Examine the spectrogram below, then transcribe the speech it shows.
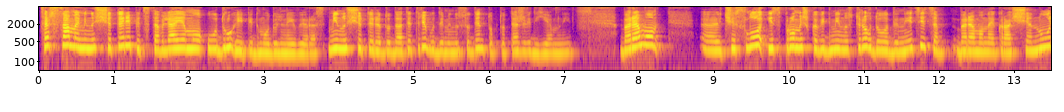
Це ж саме мінус 4 підставляємо у другий підмодульний вираз. Мінус 4 додати 3 буде мінус 1, тобто теж від'ємний. Беремо число із проміжка від мінус 3 до 1, це беремо найкраще 0,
